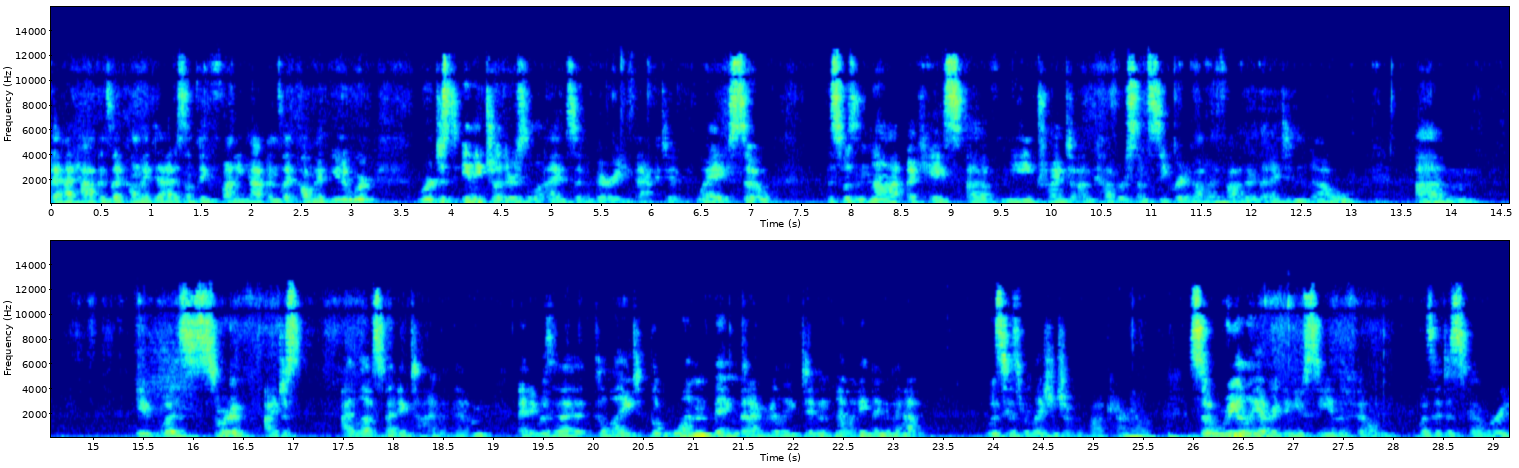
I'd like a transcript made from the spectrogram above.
bad happens, I call my dad. If something funny happens, I call my. You know, we're we're just in each other's lives in a very active way. So this was not a case of me trying to uncover some secret about my father that I didn't know. Um, it was sort of I just I love spending time with him, and it was a delight. The one thing that I really didn't know anything about was his relationship with Bob Caro. So really, everything you see in the film was a discovery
